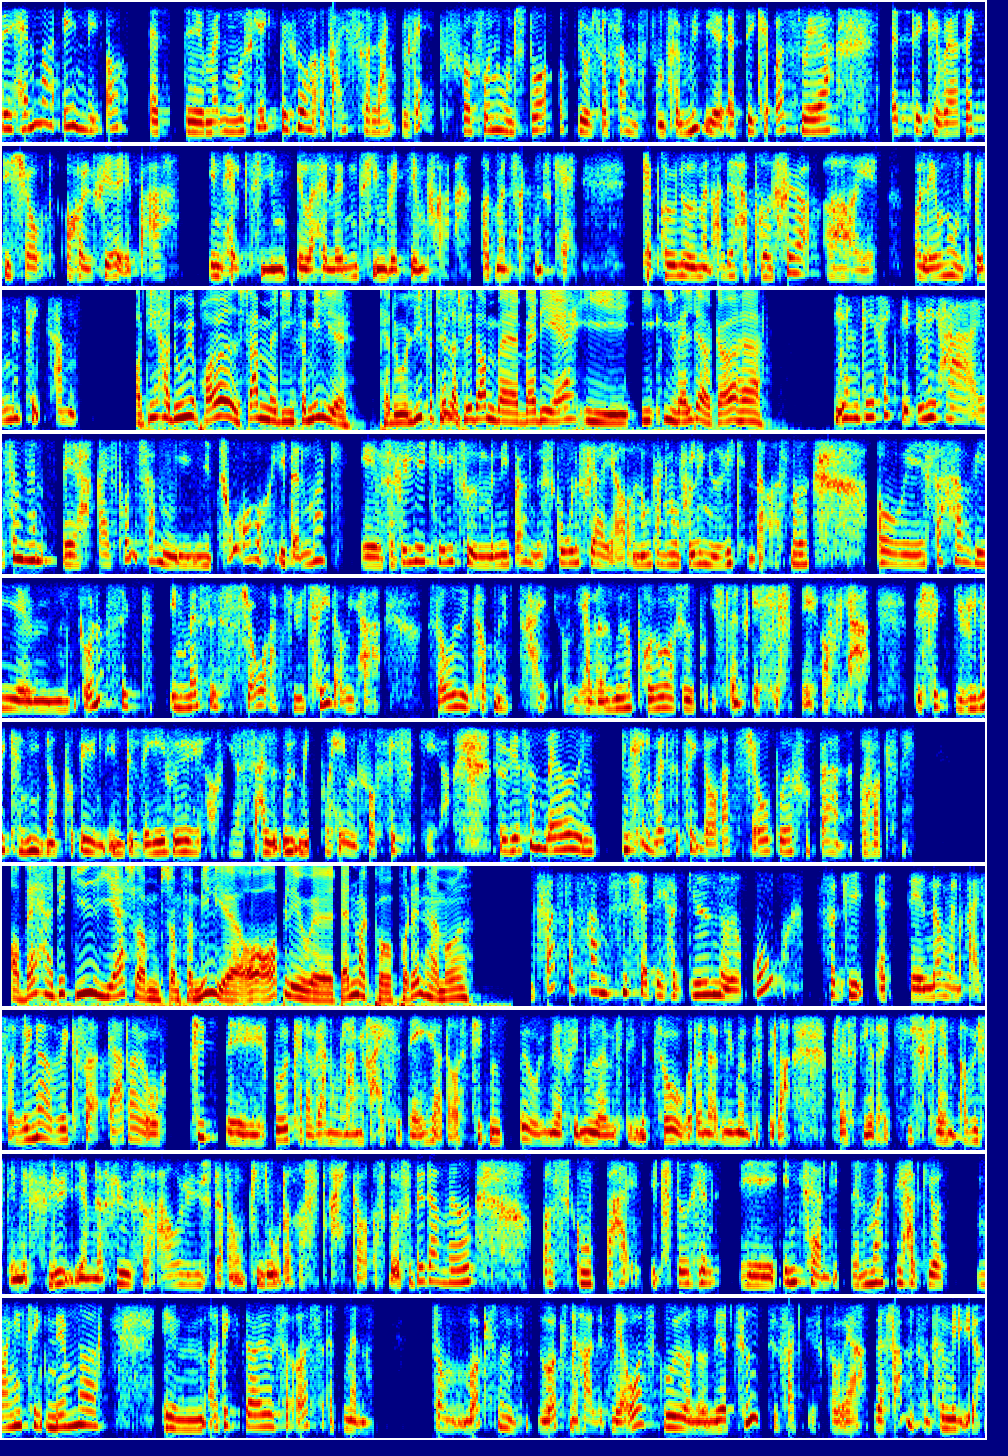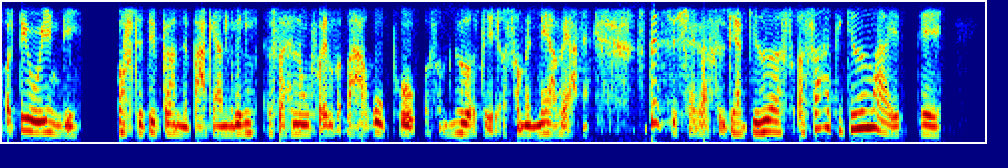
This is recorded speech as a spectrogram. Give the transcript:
Det handler egentlig om, at øh, man måske ikke behøver at rejse så langt væk for at få nogle store oplevelser sammen som familie. At det kan også være, at det kan være rigtig sjovt at holde ferie bare en halv time eller halvanden time væk hjemmefra. Og at man sagtens kan, kan prøve noget, man aldrig har prøvet før, og, øh, og lave nogle spændende ting sammen. Og det har du jo prøvet sammen med din familie. Kan du lige fortælle os lidt om, hvad, hvad det er, I, I, I valgte at gøre her? Jamen, det er rigtigt. Vi har øh, simpelthen øh, rejst rundt sammen i to år i Danmark. Øh, selvfølgelig ikke hele tiden, men i børnenes skoleferier og nogle gange nogle forlængede weekender og sådan noget. Og øh, så har vi øh, undersøgt en masse sjove aktiviteter. Vi har sovet i toppen af et træ, og vi har været ude og prøve at ride på islandske heste, og vi har besøgt de vilde kaniner på øen Indelave, og vi har sejlet ud midt på havet for at fiske. Så vi har sådan lavet en en hel masse ting, der var ret sjove, både for børn og voksne. Og hvad har det givet jer som, som familie at opleve øh, Danmark på, på den her måde? Først og fremmest synes jeg, det har givet noget ro, fordi at øh, når man rejser længere væk, så er der jo tit, øh, både kan der være nogle lange rejsedage, og der er også tit noget bøvl med at finde ud af, hvis det er med tog, hvordan er det lige, man bestiller pladsbilletter i Tyskland, og hvis det er med fly, jamen er flyet så aflyst, er der nogle piloter, der strækker og sådan noget. Så det der med at skulle bare et sted hen øh, internt i Danmark, det har gjort mange ting nemmere, øhm, og det gør jo så også, at man som voksen, voksne har lidt mere overskud og noget mere tid til faktisk at være, være sammen som familie. Og det er jo egentlig ofte det, børnene bare gerne vil. Altså have nogle forældre, der har ro på, og som nyder det, og som er nærværende. Så det synes jeg i hvert fald, det har givet os. Og så har det givet mig et, øh,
